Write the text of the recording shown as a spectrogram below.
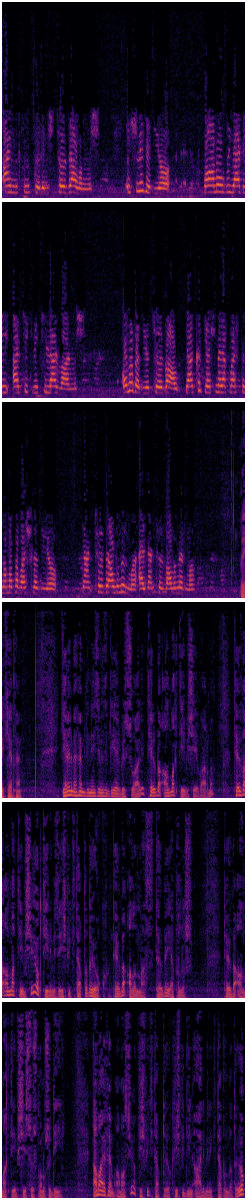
aynısını söylemiş. Tövbe alınmış. Eşime de diyor bağlı olduğu yerde erkek vekiller varmış. Ona da diyor tövbe al. Yani 40 yaşına yaklaştı namaza başla diyor. Yani tövbe alınır mı? Elden tövbe alınır mı? Peki efendim. Gelelim efendim dinleyicimizin diğer bir suali. Tevbe almak diye bir şey var mı? Tevbe almak diye bir şey yok dinimizde. Hiçbir kitapta da yok. Tevbe alınmaz. Tevbe yapılır. Tevbe almak diye bir şey söz konusu değil. Ama efendim aması yok. Hiçbir kitapta yok. Hiçbir din aliminin kitabında da yok.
